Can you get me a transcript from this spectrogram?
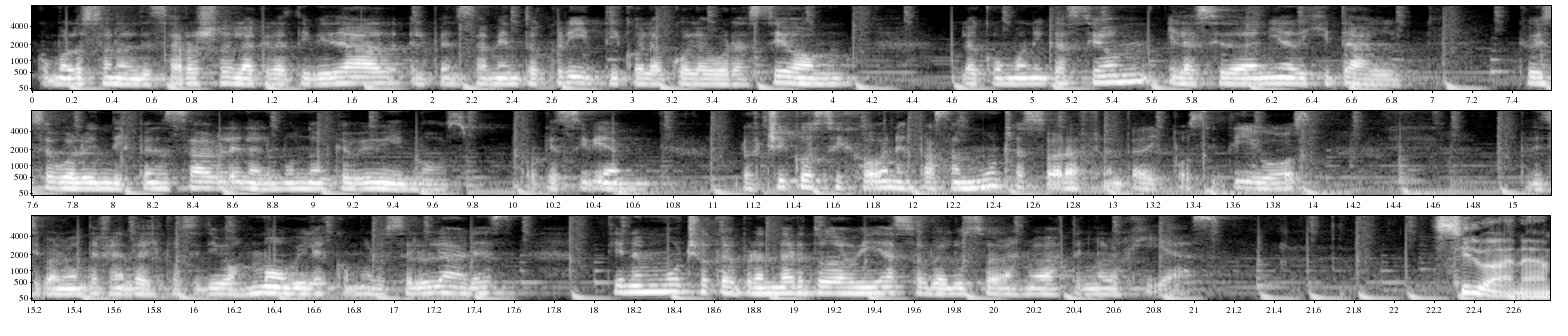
como lo son el desarrollo de la creatividad, el pensamiento crítico, la colaboración, la comunicación y la ciudadanía digital, que hoy se vuelve indispensable en el mundo en que vivimos, porque si bien los chicos y jóvenes pasan muchas horas frente a dispositivos, principalmente frente a dispositivos móviles como los celulares, tienen mucho que aprender todavía sobre el uso de las nuevas tecnologías. Silvana,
